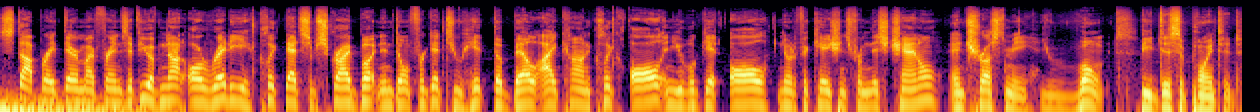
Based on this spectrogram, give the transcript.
Stop right there, my friends. If you have not already, click that subscribe button and don't forget to hit the bell icon. Click all, and you will get all notifications from this channel. And trust me, you won't be disappointed.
